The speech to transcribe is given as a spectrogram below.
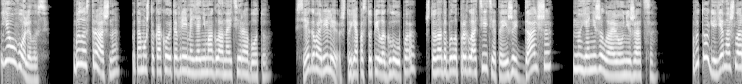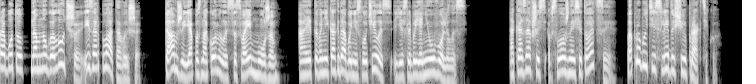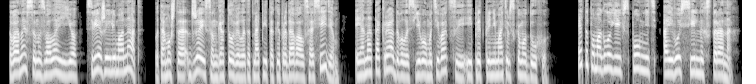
Я уволилась. Было страшно, потому что какое-то время я не могла найти работу. Все говорили, что я поступила глупо, что надо было проглотить это и жить дальше, но я не желаю унижаться. В итоге я нашла работу намного лучше и зарплата выше. Там же я познакомилась со своим мужем, а этого никогда бы не случилось, если бы я не уволилась. Оказавшись в сложной ситуации, попробуйте следующую практику. Ванесса назвала ее свежий лимонад, потому что Джейсон готовил этот напиток и продавал соседям, и она так радовалась его мотивации и предпринимательскому духу. Это помогло ей вспомнить о его сильных сторонах.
